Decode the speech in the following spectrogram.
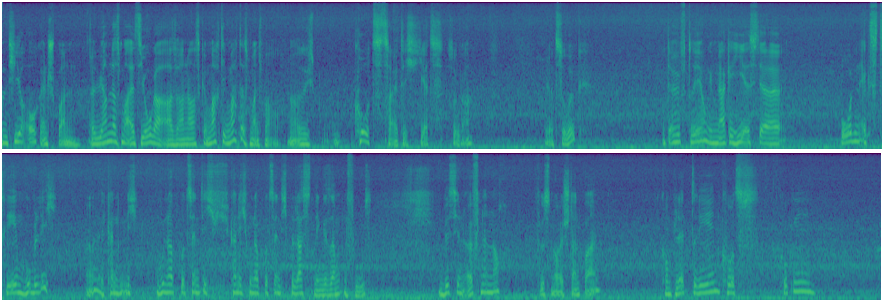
Und hier auch entspannen. Also wir haben das mal als Yoga-Asanas gemacht, ich mache das manchmal auch. Ne? Also ich, kurzzeitig, jetzt sogar. Wieder zurück mit der Hüftdrehung. Ich merke, hier ist der Boden extrem hubbelig. Ich kann nicht hundertprozentig, kann ich hundertprozentig belasten, den gesamten Fuß. Ein bisschen öffnen noch fürs neue Standbein. Komplett drehen, kurz gucken,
